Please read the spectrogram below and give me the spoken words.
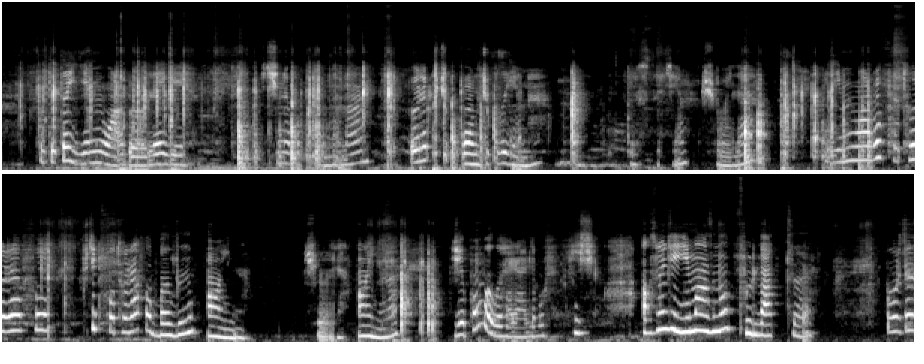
Burada da yemi var böyle. İçine bakalım hemen. Böyle küçük boncuklu yemi. Göstereceğim. Şöyle. Yemi var ve fotoğrafı küçük fotoğrafla balığım aynı. Şöyle. Aynı. Japon balığı herhalde bu. Hiç. Az önce yemi ağzına fırlattı. Burada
